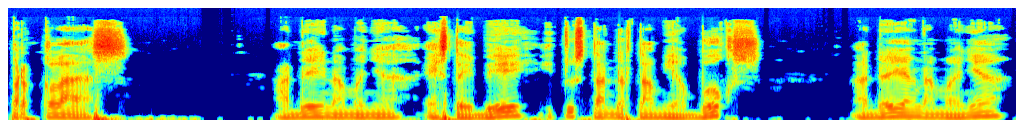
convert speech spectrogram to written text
per kelas. Ada yang namanya STB, itu standar Tamiya box. Ada yang namanya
